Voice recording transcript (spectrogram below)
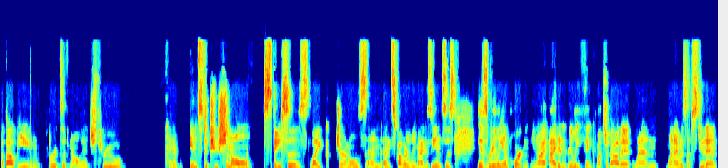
about being birds of knowledge through kind of institutional spaces like journals and and scholarly magazines is is really important. You know I, I didn't really think much about it when when i was a student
